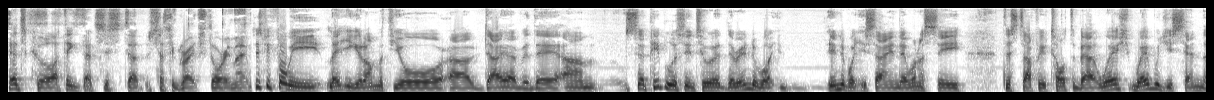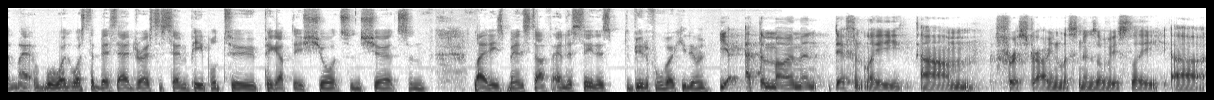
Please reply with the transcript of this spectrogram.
That's cool. I think that's just uh, such a great story, mate. Just before we let you get on with your uh, day over there, um, so people listening to it, they're into what into what you're saying. They want to see the stuff we've talked about. Where where would you send them? What's the best address to send people to pick up these shorts and shirts and ladies' men stuff, and to see this the beautiful work you're doing? Yeah, at the moment, definitely um, for Australian listeners, obviously, uh,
